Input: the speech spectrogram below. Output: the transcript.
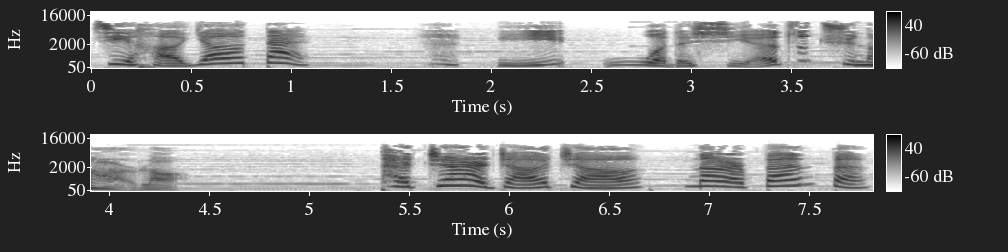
系好腰带。咦，我的鞋子去哪儿了？他这儿找找，那儿翻翻，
